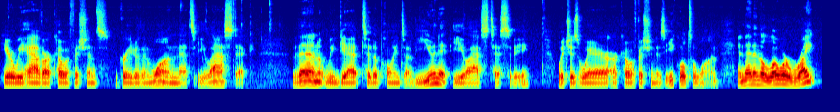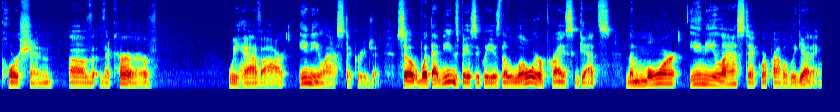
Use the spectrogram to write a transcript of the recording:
Here we have our coefficients greater than 1, that's elastic. Then we get to the point of unit elasticity, which is where our coefficient is equal to 1. And then in the lower right portion of the curve, we have our inelastic region. So what that means basically is the lower price gets, the more inelastic we're probably getting.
